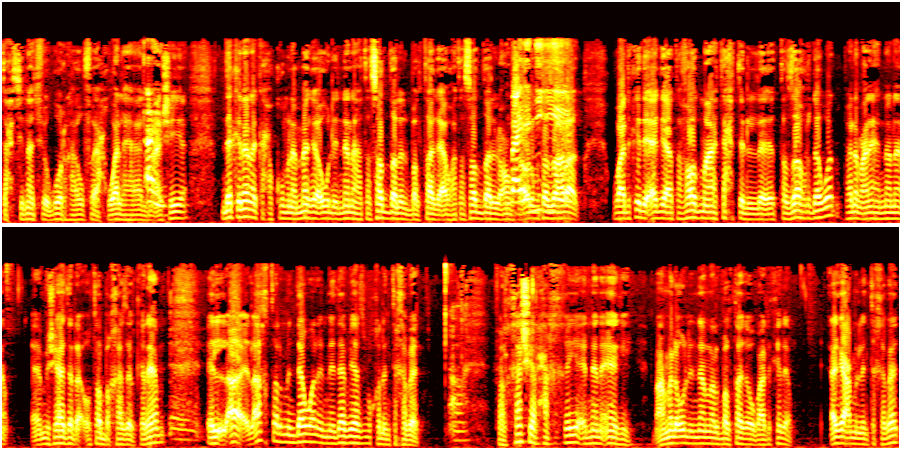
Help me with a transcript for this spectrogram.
تحسينات في أجورها وفي أحوالها المعيشية. لكن أنا كحكومة لما أجي أقول إن أنا هتصدى للبلطجة أو هتصدى للعنف أو المتظاهرات وبعد كده أجي اتفاوض معاه تحت التظاهر دون فانا معناها ان أنا مش قادر اطبق هذا الكلام. الاخطر من دون ان ده بيسبق الانتخابات. آه. فالخشية الحقيقية ان أنا أجي عمال أقول ان أنا البلطجة وبعد كده أجي اعمل الانتخابات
